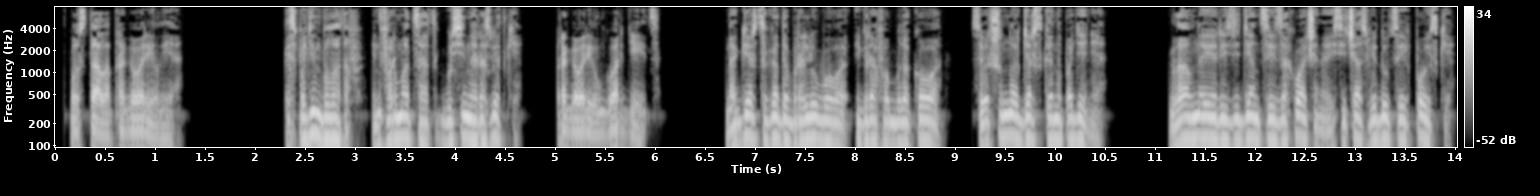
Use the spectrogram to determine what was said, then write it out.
— устало проговорил я. «Господин Булатов, информация от гусиной разведки», — проговорил гвардеец. «На герцога Добролюбова и графа Будакова Совершено дерзкое нападение. Главные резиденции захвачены, и сейчас ведутся их поиски.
